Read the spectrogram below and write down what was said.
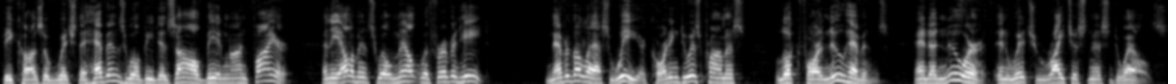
because of which the heavens will be dissolved, being on fire, and the elements will melt with fervent heat? Nevertheless, we, according to his promise, look for new heavens and a new earth in which righteousness dwells.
